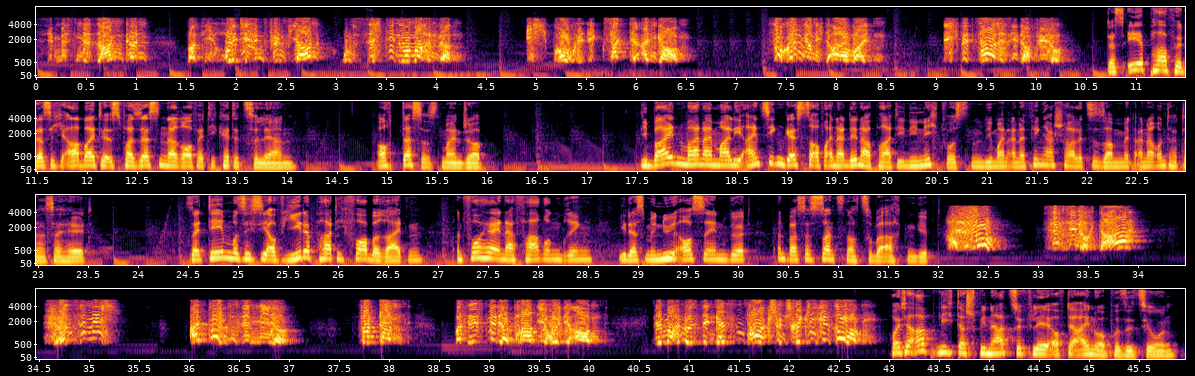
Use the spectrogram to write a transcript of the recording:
Sie müssen mir sagen können, was Sie heute in fünf Jahren um 16 Uhr machen werden. Ich brauche exakte Angaben. Nicht arbeiten. Ich bezahle Sie dafür. Das Ehepaar, für das ich arbeite, ist versessen darauf, Etikette zu lernen. Auch das ist mein Job. Die beiden waren einmal die einzigen Gäste auf einer Dinnerparty, die nicht wussten, wie man eine Fingerschale zusammen mit einer Untertasse hält. Seitdem muss ich sie auf jede Party vorbereiten und vorher in Erfahrung bringen, wie das Menü aussehen wird und was es sonst noch zu beachten gibt. Hallo? Sind Sie noch da? Hören Sie mich? Antworten Sie mir! Verdammt! Was ist heute Abend? Wir machen uns den ganzen Tag schon schreckliche Sorgen. Heute Abend liegt das Spinatsoufflé auf der 1 Uhr Position.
